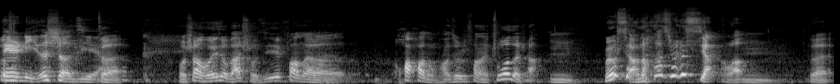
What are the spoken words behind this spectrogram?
那是你的手机啊？，对，我上回就把手机放在了话话筒旁，就是放在桌子上，嗯没有想到它居然响了。嗯，对，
